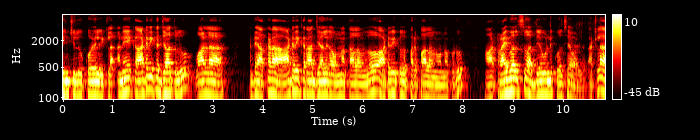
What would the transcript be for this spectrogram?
చెంచులు కోయలు ఇట్లా అనేక ఆటవిక జాతులు వాళ్ళ అంటే అక్కడ ఆటవిక రాజ్యాలుగా ఉన్న కాలంలో ఆటవికుల పరిపాలనలో ఉన్నప్పుడు ఆ ట్రైబల్స్ ఆ దేవుణ్ణి కొలిచేవాళ్ళు. అట్లా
